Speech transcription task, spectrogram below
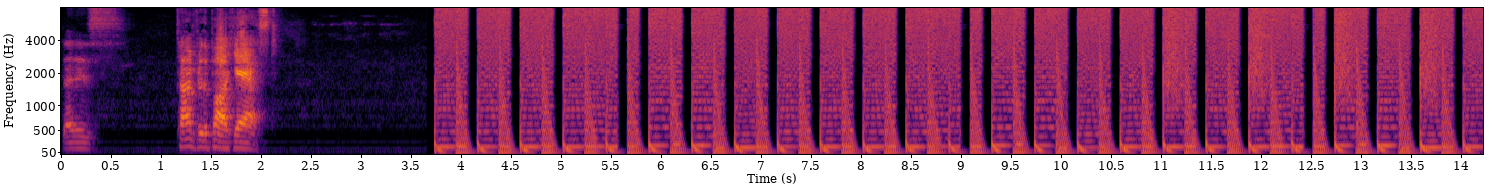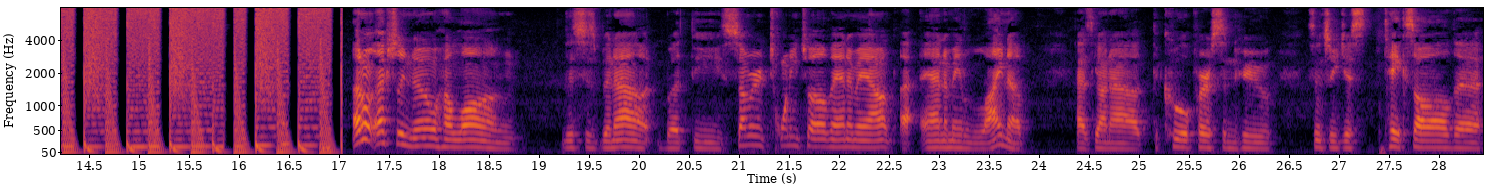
That is time for the podcast. Don't actually know how long this has been out, but the summer 2012 anime out uh, anime lineup has gone out. The cool person who essentially just takes all the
